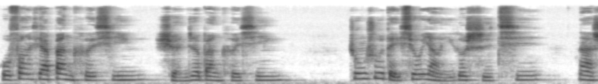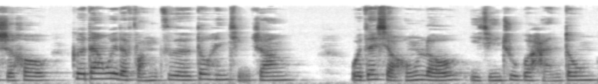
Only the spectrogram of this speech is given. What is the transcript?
我放下半颗心，悬着半颗心。钟叔得休养一个时期。那时候各单位的房子都很紧张，我在小红楼已经住过寒冬，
